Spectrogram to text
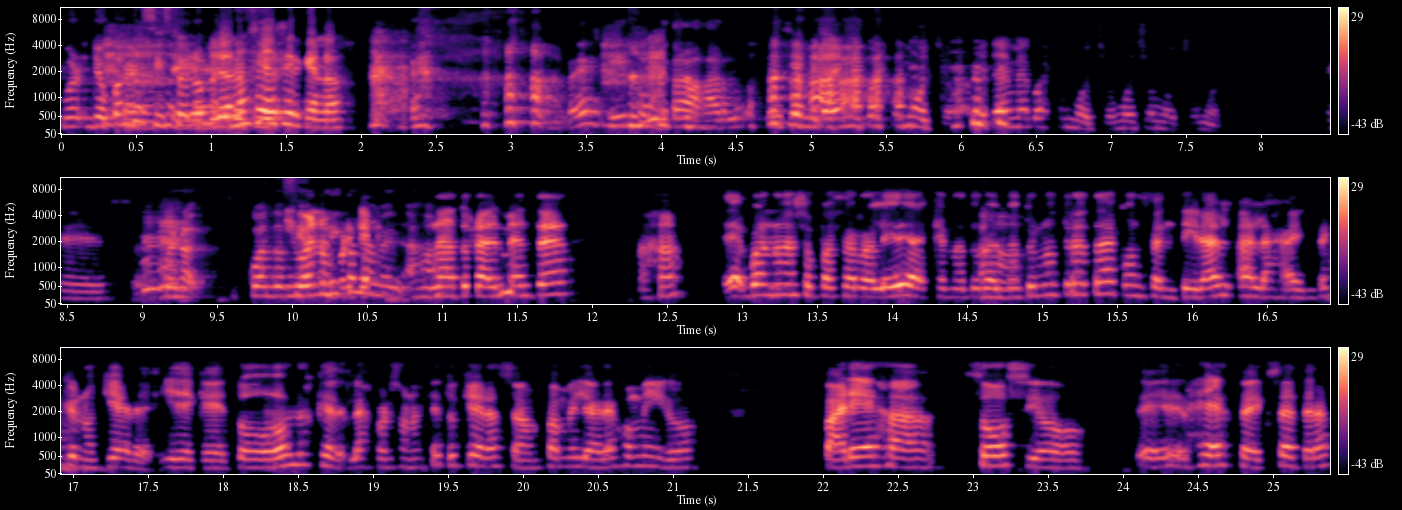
Bueno, yo cuando sí solo me... Yo no sé decir que no. ¿Ves? Sí, hay que trabajarlo. Sí, a mí también me cuesta mucho. A mí también me cuesta mucho, mucho, mucho, mucho. Bueno, cuando y bueno, porque naturalmente, ajá, eh, bueno, eso pasa la idea, que naturalmente uno trata de consentir a, la gente que uno quiere y de que todos los que, las personas que tú quieras, sean familiares o amigos, pareja, socio, eh, jefe, etcétera,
